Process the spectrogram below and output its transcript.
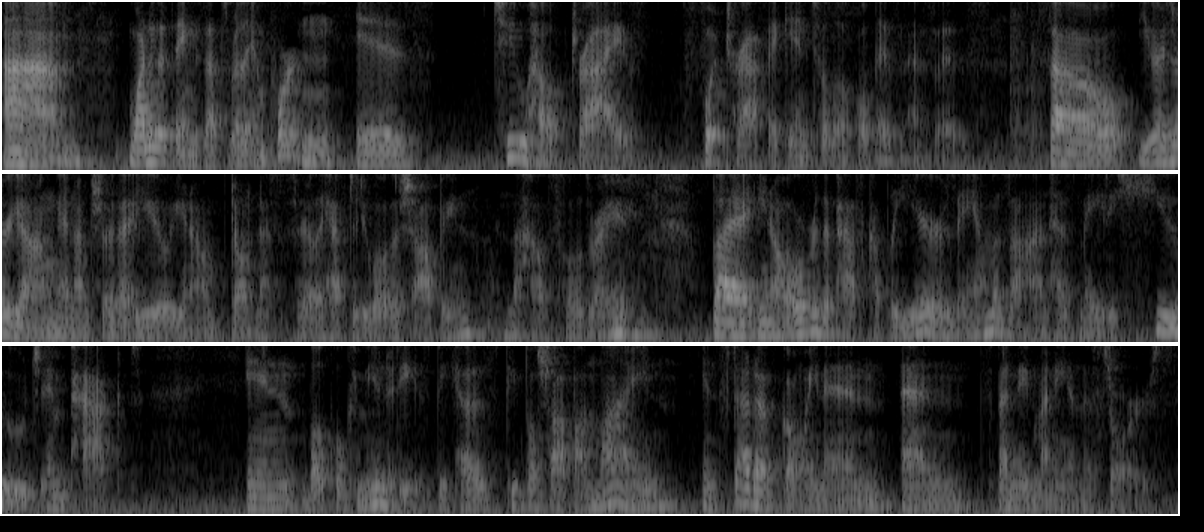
um, one of the things that's really important is to help drive foot traffic into local businesses. So you guys are young, and I'm sure that you, you know, don't necessarily have to do all the shopping in the household, right? Mm-hmm. But you know, over the past couple of years, Amazon has made a huge impact in local communities because people shop online instead of going in and spending money in the stores.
